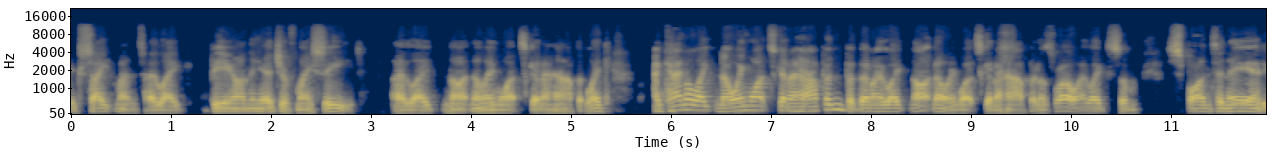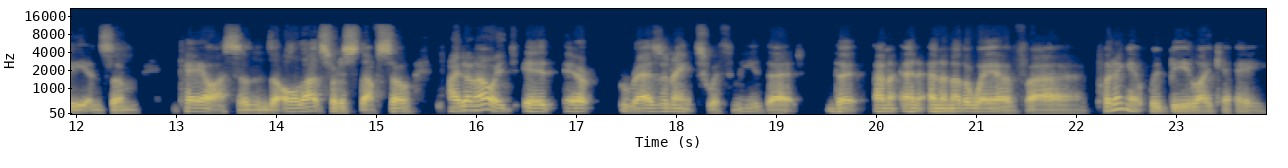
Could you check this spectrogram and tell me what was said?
excitement. I like being on the edge of my seat. I like not knowing what's going to happen. Like, I kind of like knowing what's going to happen, but then I like not knowing what's going to happen as well. I like some spontaneity and some chaos and all that sort of stuff. So I don't know. It it, it resonates with me that that and and, and another way of uh, putting it would be like a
